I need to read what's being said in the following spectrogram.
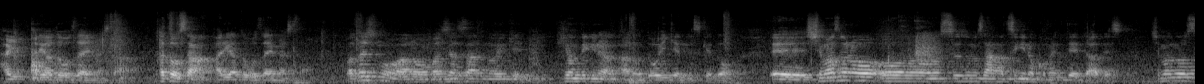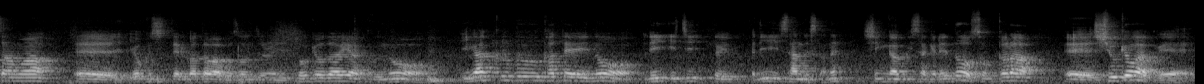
はいありがとうございました。加藤さんありがとうございました。私もあの町田さんの意見に基本的にはあの同意見ですけど、えー、島園進さんが次のコメンテーターです。島野さんは、えー、よく知ってる方はご存知のように東京大学の医学部課程の理1という理3ですかね。進学したけれどそこから、えー、宗教学へ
